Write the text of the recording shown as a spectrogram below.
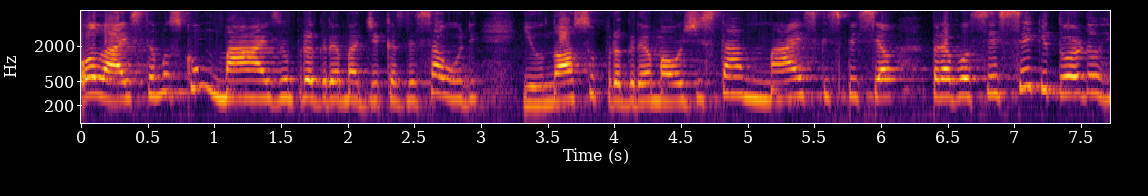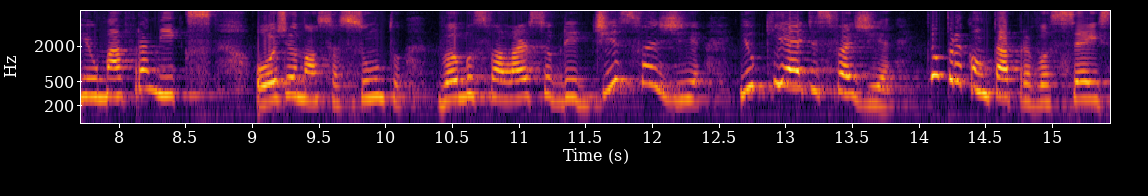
Olá, estamos com mais um programa Dicas de Saúde e o nosso programa hoje está mais que especial para você, seguidor do Rio Mafra Mix. Hoje é o nosso assunto, vamos falar sobre disfagia. E o que é disfagia? Então, para contar para vocês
